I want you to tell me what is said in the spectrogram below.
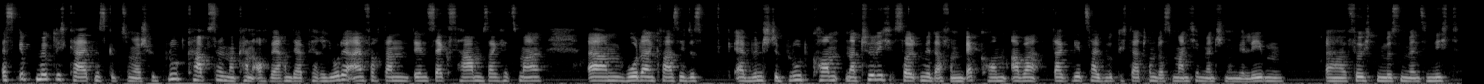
Es gibt Möglichkeiten, es gibt zum Beispiel Blutkapseln, man kann auch während der Periode einfach dann den Sex haben, sage ich jetzt mal, ähm, wo dann quasi das erwünschte Blut kommt. Natürlich sollten wir davon wegkommen, aber da geht es halt wirklich darum, dass manche Menschen um ihr Leben äh, fürchten müssen, wenn sie nicht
